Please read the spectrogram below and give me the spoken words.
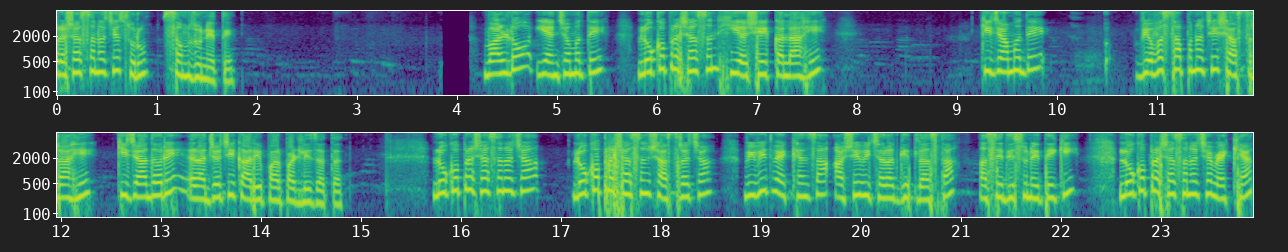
प्रशासनाचे स्वरूप समजून येते. वाल्डो यांच्या मते लोकप्रशासन ही अशी एक कला आहे की ज्यामध्ये व्यवस्थापनाचे शास्त्र आहे की ज्याद्वारे राज्याची कार्य पार पाडली जातात. लोकप्रशासनाच्या लोकप्रशासन शास्त्राच्या विविध व्याख्यांचा आशय विचारात घेतला असता असे दिसून येते की लोकप्रशासनाच्या व्याख्या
